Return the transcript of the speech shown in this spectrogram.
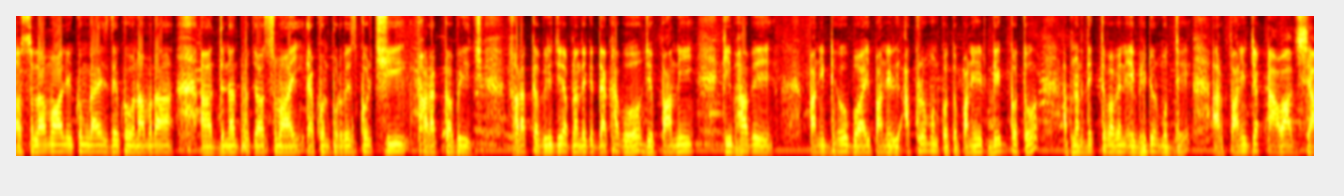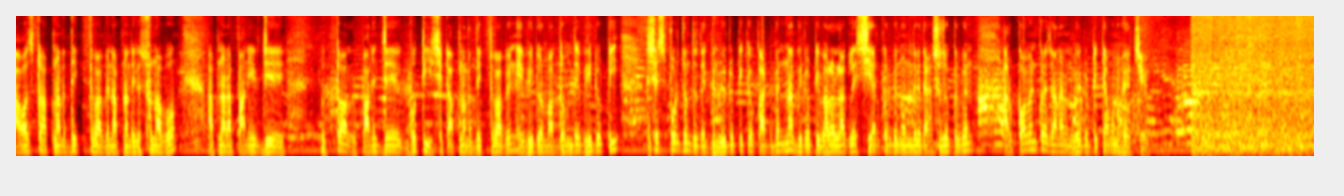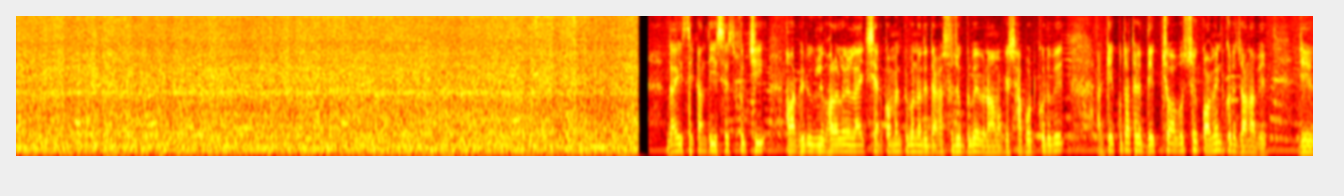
আসসালামু আলাইকুম গাইজ দেখুন আমরা দিনাজপুর যাওয়ার সময় এখন প্রবেশ করছি ফারাক্কা ব্রিজ। ফারাক্কা ব্রিজে আপনাদেরকে দেখাবো যে পানি কীভাবে পানির ঢেউ বয়, পানির আক্রমণ কত, পানির বেগ কত, আপনারা দেখতে পাবেন এই ভিডিওর মধ্যে। আর পানির যে একটা আওয়াজ, সে আওয়াজটা আপনারা দেখতে পাবেন, আপনাদেরকে শোনাবো। আপনারা পানির যে উত্তল পানির যে গতি সেটা আপনারা দেখতে পাবেন এই ভিডিওর মাধ্যম দিয়ে। ভিডিওটি শেষ পর্যন্ত দেখবেন। ভিডিওটি কেউ কাটবেন না। ভিডিওটি ভালো লাগলে শেয়ার করবেন, অন্যদিকে দেখার সুযোগ করবেন। আর কমেন্ট করে জানাবেন ভিডিওটি কেমন হয়েছে। গাইজ সেখান থেকে শেষ করছি। আমার ভিডিওগুলো ভালো লাগলে লাইক শেয়ার কমেন্ট করবে ওদের দেখার সুযোগ করবে এবং আমাকে সাপোর্ট করবে। আর কে কোথা থেকে দেখছ, অবশ্যই কমেন্ট করে জানাবে যে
